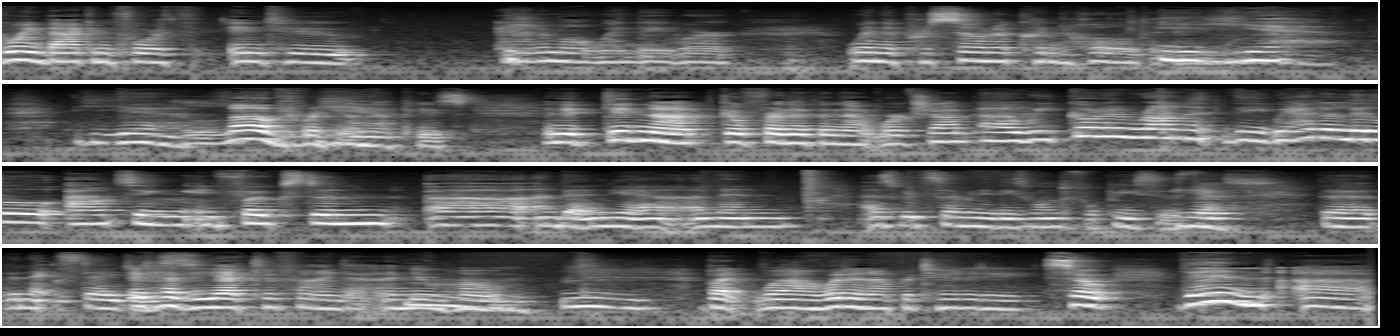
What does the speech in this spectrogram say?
going back and forth into animal when they were when the persona couldn't hold it. yeah, yeah. I loved working on that piece, and it did not go further than that workshop. Uh, we got a run at the. We had a little outing in Folkestone, uh, and then yeah, and then as with so many of these wonderful pieces, Yes, the the next stage. It has yet to find a, a new Mm. home, Mm. but wow, what an opportunity! So then, uh,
